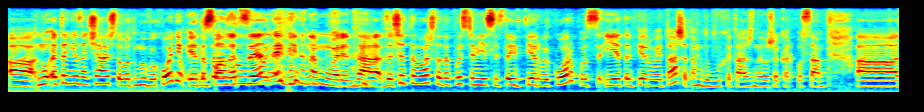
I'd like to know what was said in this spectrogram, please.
А, ну, это не означает, что вот мы выходим, и это сразу полноценный море. вид на море, да. За счет того, что, допустим, если стоит первый корпус, и это первый этаж, а там идут двухэтажные уже корпуса, а,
